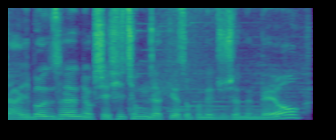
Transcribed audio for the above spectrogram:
자, 이번 사연 역시 시청자께서 보내주셨는데요.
